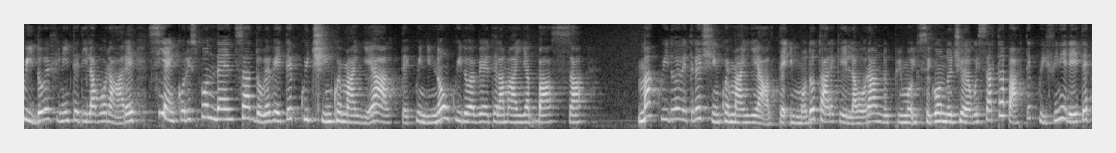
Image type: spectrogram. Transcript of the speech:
qui dove finite di lavorare sia in corrispondenza dove avete qui 5 maglie alte quindi non qui dove avete la maglia bassa ma qui dove avete le 5 maglie alte in modo tale che lavorando il primo il secondo giro da quest'altra parte qui finirete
